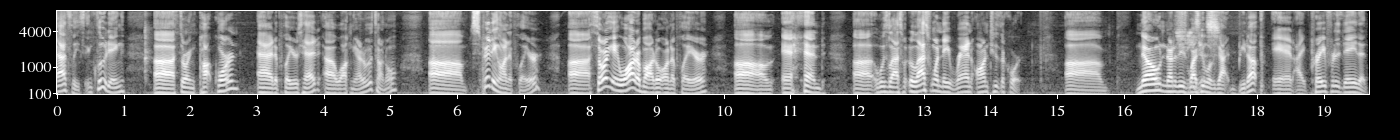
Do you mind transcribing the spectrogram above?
athletes, including uh, throwing popcorn at a player's head uh, walking out of a tunnel, um, spitting on a player, uh, throwing a water bottle on a player, um, and uh, what was the last one? The last one they ran onto the court. Um, no, none of these white people have gotten beat up, and I pray for the day that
